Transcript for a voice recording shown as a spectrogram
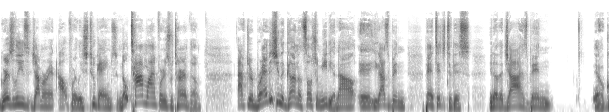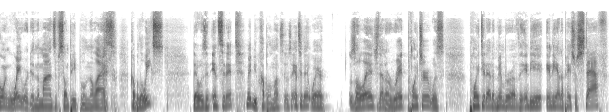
Grizzlies, Ja Morant out for at least two games. No timeline for his return, though. After brandishing the gun on social media. Now, uh, you guys have been paying attention to this. You know, that Ja has been, you know, going wayward in the minds of some people in the last couple of weeks. There was an incident, maybe a couple of months, there was an incident where it was alleged that a red pointer was pointed at a member of the Indiana Pacers staff.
